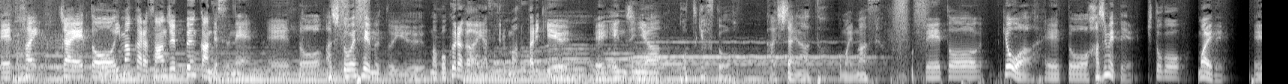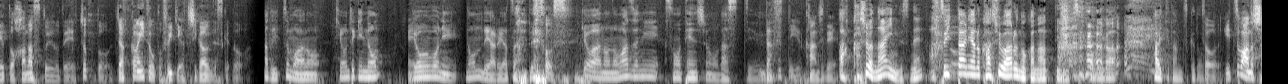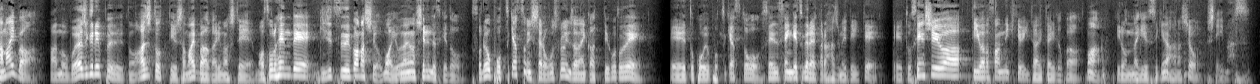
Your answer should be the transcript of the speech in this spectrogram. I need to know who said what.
Speaker 1: えっ、とはい。じゃあえっ、と今から30分間ですね。えっ、とアジト FM というまあ僕らがやってるまったり系、えーエンジニアポッドキャストを開始したいなと思います。でえっ、と今日はえっ、と初めて人の前でえっ、と話すというのでちょっと若干いつもと雰囲気が違うんですけど。
Speaker 2: あといつもあの基本的にの業務後に飲んでやるやつなんで
Speaker 1: そうです。
Speaker 2: 今日はあの飲まずにそのテンションを出すっていう。
Speaker 1: 出すっていう感じで。
Speaker 3: あ歌詞はないんですね。ツイッターにあの歌詞はあるのかなっていうツッコミが入ってたんですけど。
Speaker 1: そういつもあの社内バーあのボヤージグループのアジトっていう社内バーがありまして、まあ、その辺で技術話をまあ夜な夜なしてるんですけどそれをポッドキャストにしたら面白いんじゃないかっていうことで、えー、とこういうポッドキャストを先先月ぐらいから始めていて、えー、と先週は T 和田さんに来ていただいたりとか、まあ、いろんな技術的な話をしています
